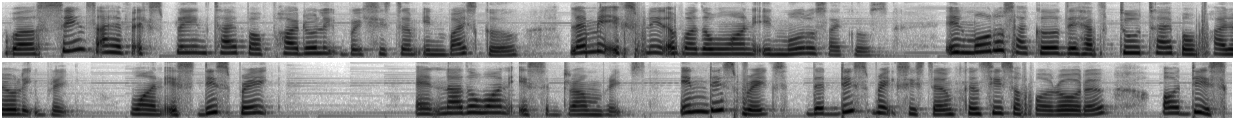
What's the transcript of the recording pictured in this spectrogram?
Well, since I have explained type of hydraulic brake system in bicycle, let me explain about the one in motorcycles. In motorcycle, they have two type of hydraulic brake. One is disc brake and another one is drum brakes. In disc brakes, the disc brake system consists of a rotor or disc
